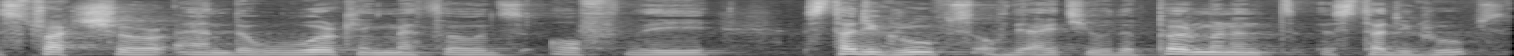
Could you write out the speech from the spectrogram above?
structure and the working methods of the study groups of the ITU, the permanent study groups.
